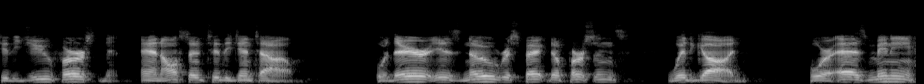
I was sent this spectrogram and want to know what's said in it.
to the Jew first, and also to the Gentile. For there is no respect of persons with God. For as many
